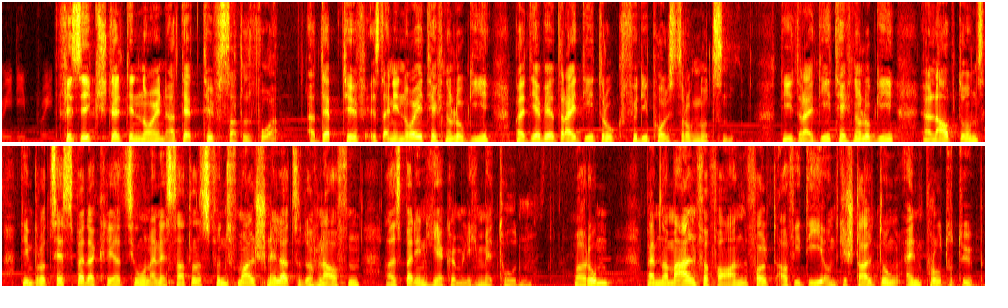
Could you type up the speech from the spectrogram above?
3D print. Physik stellt den neuen Adaptive Sattel vor. Adaptive ist eine neue Technologie, bei der wir 3D-Druck für die Polsterung nutzen. Die 3D-Technologie erlaubt uns, den Prozess bei der Kreation eines Sattels fünfmal schneller zu durchlaufen als bei den herkömmlichen Methoden. Warum? Beim normalen Verfahren folgt auf Idee und Gestaltung ein Prototyp.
